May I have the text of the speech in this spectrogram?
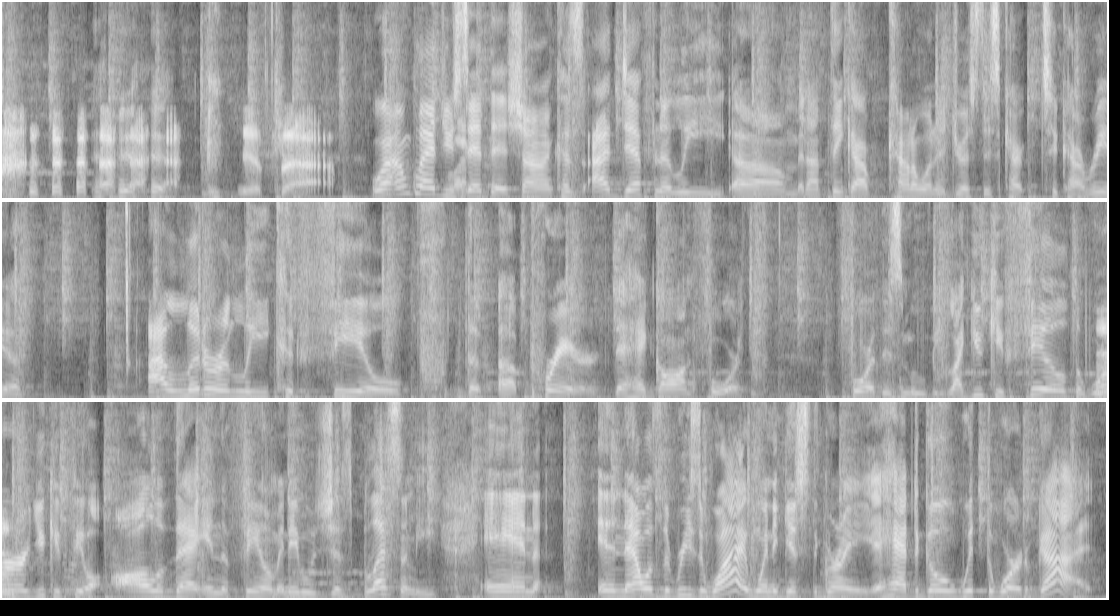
yes, uh, Well, I'm glad you said that, Sean, because I definitely, um, and I think I kind of want to address this to Kyria. I literally could feel the uh, prayer that had gone forth for this movie. Like you could feel the word, you could feel all of that in the film, and it was just blessing me. And and that was the reason why it went against the grain. It had to go with the word of God.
